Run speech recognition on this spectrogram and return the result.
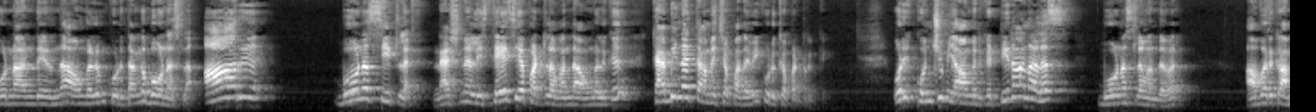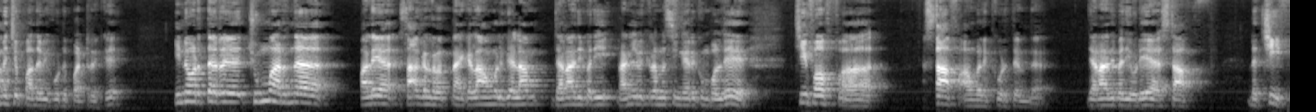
கொண்டாந்து இருந்தால் அவங்களும் கொடுத்தாங்க போனஸ்ல ஆறு போனஸ் சீட்ல நேஷனலிஸ்ட் தேசிய பட்டில் வந்த அவங்களுக்கு கேபினட் அமைச்ச பதவி கொடுக்கப்பட்டிருக்கு. ஒரு கொஞ்சம் யாம் இருக்கு. டிரானாலஸ் போனஸ்ல வந்தவர். அவருக்கு அமைச்ச பதவி கொடுக்கப்பட்டிருக்கு இன்னொருத்தர் சும்மா இருந்த பழைய சாகல் ரத்னாக்கெல்லாம் அவங்களுக்கு எல்லாம் ஜனாதிபதி ரணில் விக்ரமசிங்க இருக்கும்பொழுது சீஃப் ஆஃப் ஸ்டாஃப் அவங்களுக்கு கொடுத்துருந்தார் ஜனாதிபதியுடைய ஸ்டாஃப் த சீஃப்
